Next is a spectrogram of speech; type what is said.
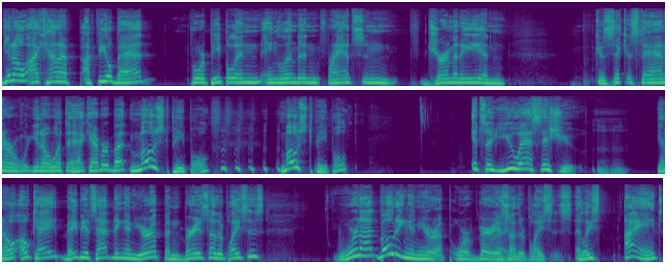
you know, I kind of I feel bad for people in England and France and Germany and Kazakhstan or you know what the heck ever, but most people, most people, it's a U.S. issue. Mm-hmm. You know, okay, maybe it's happening in Europe and various other places. We're not voting in Europe or various Right. other places. At least I ain't.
